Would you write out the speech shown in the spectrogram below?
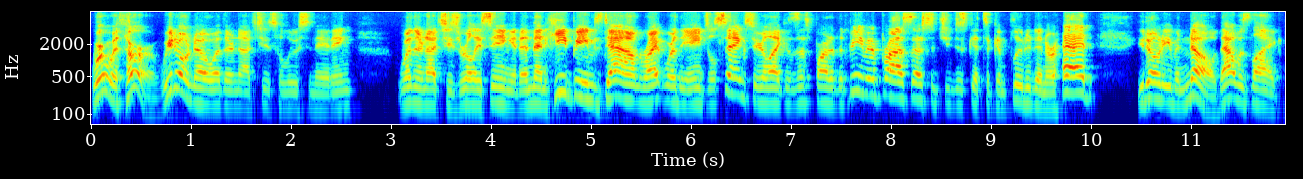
we're with her. We don't know whether or not she's hallucinating, whether or not she's really seeing it. And then he beams down right where the angel saying. So you're like, is this part of the beaming process? And she just gets it concluded in her head. You don't even know. That was like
